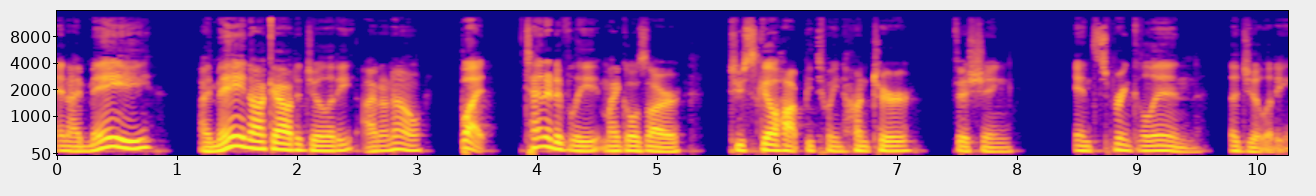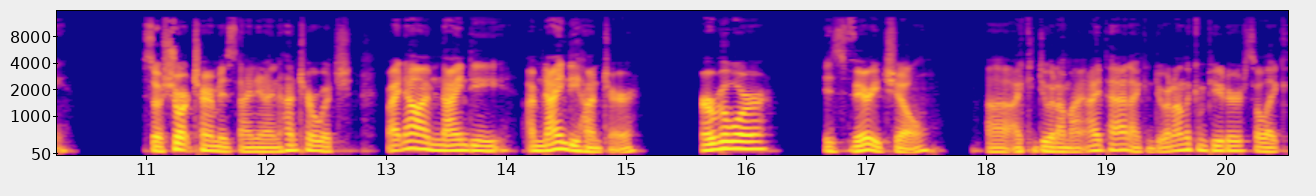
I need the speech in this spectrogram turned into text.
and I may I may knock out agility. I don't know, but tentatively my goals are to skill hop between hunter, fishing, and sprinkle in agility. So short term is 99 hunter, which right now I'm 90 I'm 90 hunter. Herbiboar is very chill. Uh, I can do it on my iPad. I can do it on the computer. So like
